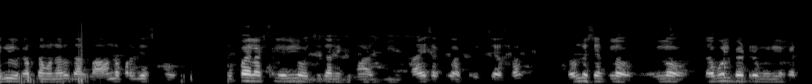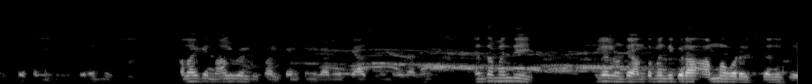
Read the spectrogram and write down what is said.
ఇల్లు కడతామన్నారు. దాంట్లో ఆంధ్రప్రదేశ్కు ముప్పై లక్షల ఇల్లు వచ్చేదానికి మా సాయశక్తిగా కృషి చేస్తాం. రెండు సెంట్లు ఇల్లు డబుల్ బెడ్రూమ్ ఇల్లు కట్టించేస్తాం అలాగే నాలుగు వేల రూపాయల పెన్షన్ కానీ గ్యాస్ సిలిండర్ కానీ ఎంతమంది పిల్లలు ఉంటే అంతమంది కూడా అమ్మ కూడా వచ్చేదానికి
